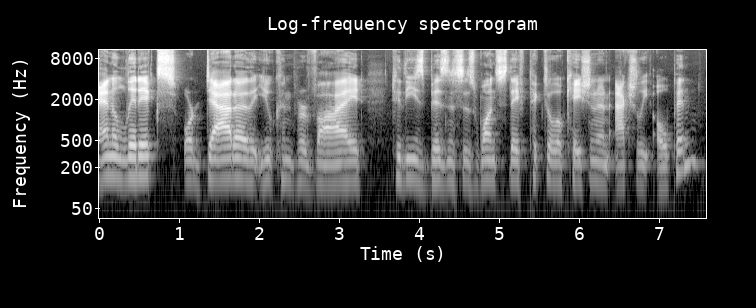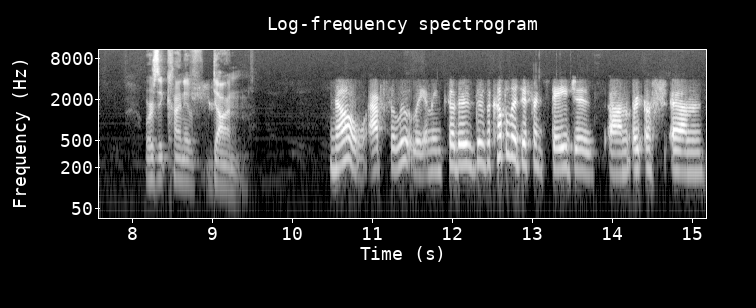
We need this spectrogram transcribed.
analytics or data that you can provide to these businesses once they've picked a location and actually open or is it kind of done no absolutely i mean so there's there's a couple of different stages um, or, or um,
